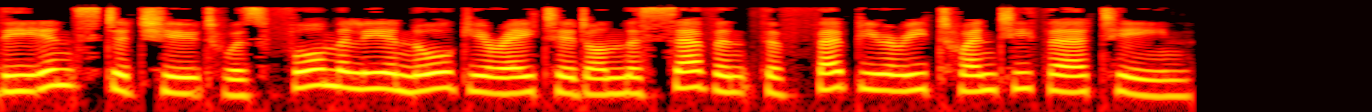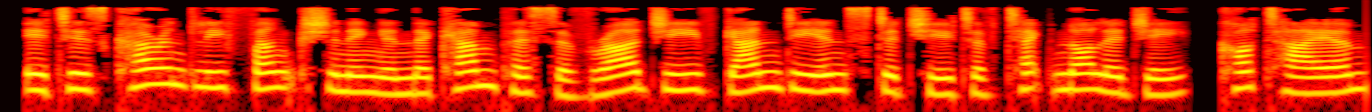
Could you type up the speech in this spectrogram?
The institute was formally inaugurated on 7 February 2013. It is currently functioning in the campus of Rajiv Gandhi Institute of Technology, Kottayam,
